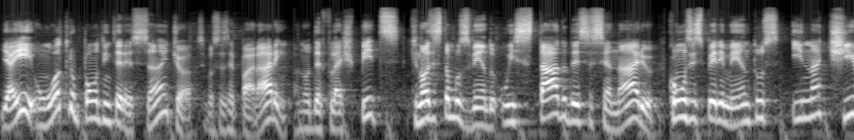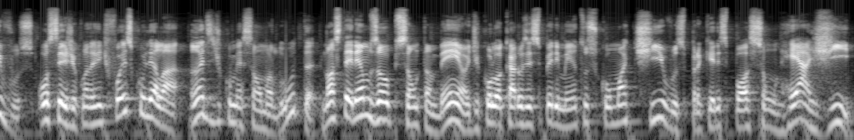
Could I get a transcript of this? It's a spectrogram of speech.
E aí, um outro ponto interessante, ó, se vocês repararem, no The Flash Pits, que nós estamos vendo o estado desse cenário com os experimentos inativos. Ou seja, quando a gente for escolher lá antes de começar uma luta, nós teremos a opção também ó, de colocar os experimentos como ativos para que eles possam reagir,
